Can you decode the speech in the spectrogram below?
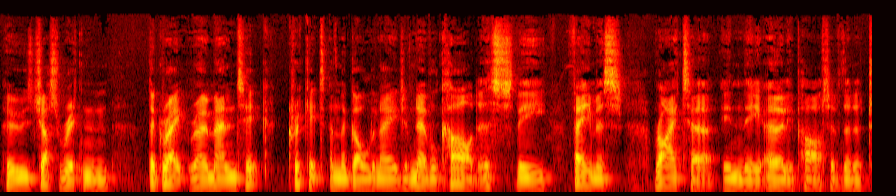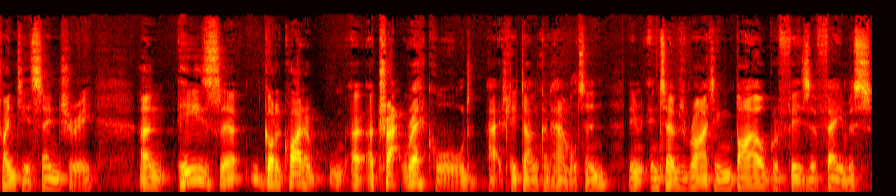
who's just written The Great Romantic Cricket and the Golden Age of Neville Cardus, the famous writer in the early part of the 20th century. And he's uh, got a, quite a, a track record, actually, Duncan Hamilton, in, in terms of writing biographies of famous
